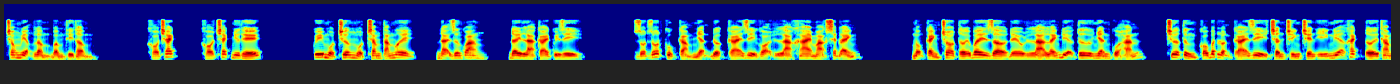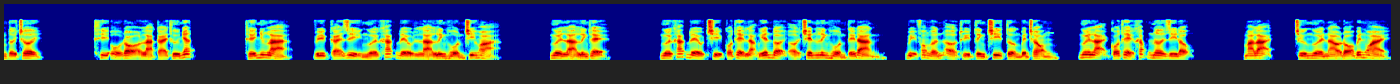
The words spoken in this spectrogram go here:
trong miệng lẩm bẩm thì thầm. Khó trách khó trách như thế. Quy một chương một trăm tám mươi, đại dương quang, đây là cái quỷ gì? Rốt rốt cục cảm nhận được cái gì gọi là khai mạc xét đánh. Mộng cảnh cho tới bây giờ đều là lãnh địa tư nhân của hắn, chưa từng có bất luận cái gì chân chính trên ý nghĩa khách tới thăm tới chơi. Thì ổ đỏ là cái thứ nhất. Thế nhưng là, vì cái gì người khác đều là linh hồn chi hỏa? Người là linh thể. Người khác đều chỉ có thể lặng yên đợi ở trên linh hồn tế đàn, bị phong ấn ở thủy tinh chi tường bên trong, ngươi lại có thể khắp nơi di động. Mà lại, trừ người nào đó bên ngoài,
